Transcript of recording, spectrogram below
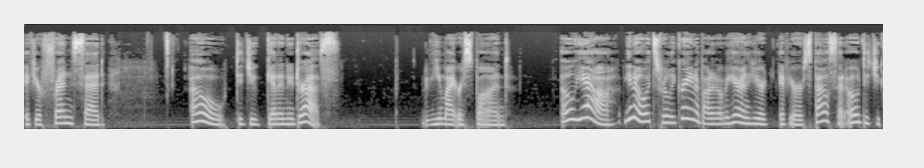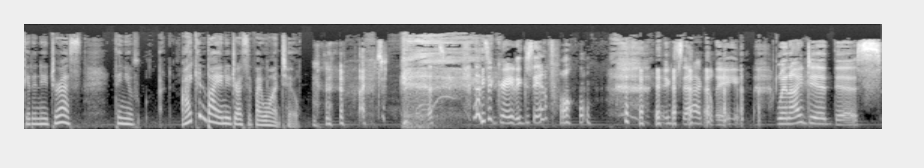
if your friend said, "Oh, did you get a new dress?" You might respond, "Oh yeah, you know it's really great about it over here." And if your if your spouse said, "Oh, did you get a new dress?" then you I can buy a new dress if I want to. that's, that's a great example. exactly. When I did this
